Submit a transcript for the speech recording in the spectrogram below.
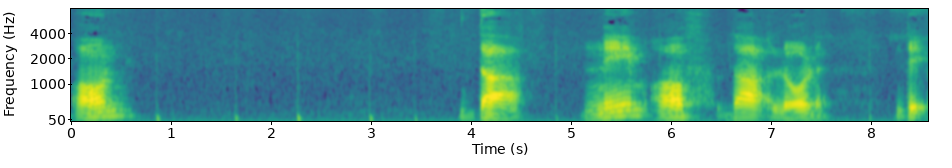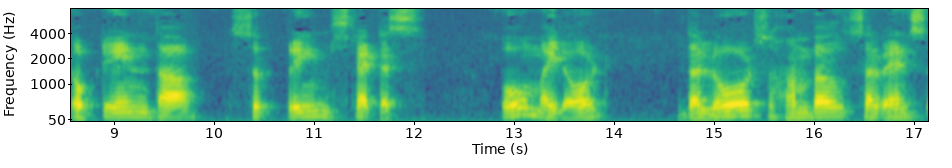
on the name of the Lord, they obtain the supreme status. O my Lord, the Lord's humble servants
